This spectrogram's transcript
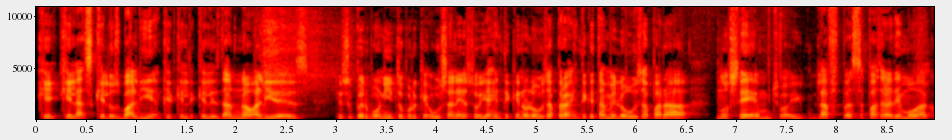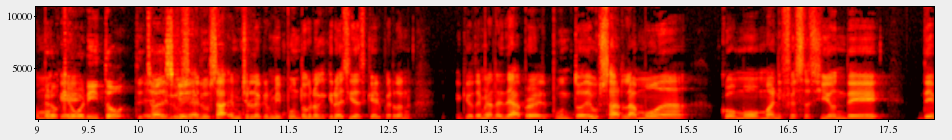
que, que, las, que los validan, que, que, que les dan una validez que es súper bonito porque usan eso y hay gente que no lo usa, pero hay gente que también lo usa para, no sé, mucho, hay las pas- pasarelas de moda como Pero que... qué bonito, el- ¿sabes el, el usa- mucho lo que- mi punto lo que quiero decir es que, perdón, quiero terminar la idea, pero el punto de usar la moda como manifestación de, de,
